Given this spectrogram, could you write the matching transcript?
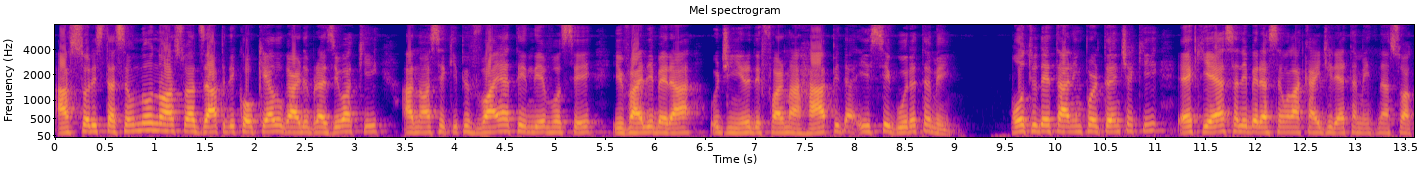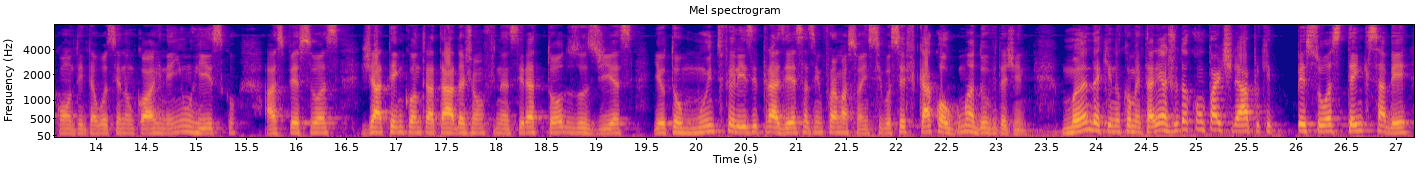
a solicitação no nosso WhatsApp de qualquer lugar do Brasil aqui, a nossa equipe vai atender você e vai liberar o dinheiro de forma rápida e segura também. Outro detalhe importante aqui é que essa liberação ela cai diretamente na sua conta, então você não corre nenhum risco. As pessoas já têm contratado a João Financeira todos os dias e eu estou muito feliz de trazer essas informações. Se você ficar com alguma dúvida, gente, manda aqui no comentário e ajuda a compartilhar, porque pessoas têm que saber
